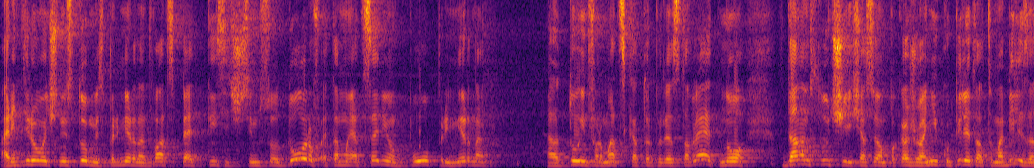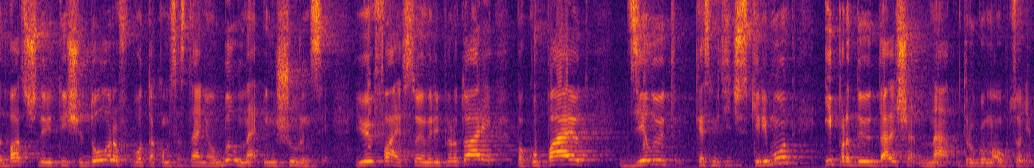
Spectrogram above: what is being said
Ориентировочная стоимость примерно 25 700 долларов, это мы оцениваем по примерно той информации, которую предоставляет, но в данном случае, сейчас я вам покажу, они купили этот автомобиль за 24 тысячи долларов, вот в таком состоянии он был, на иншуренсе. UFI в своем репертуаре покупают, делают косметический ремонт и продают дальше на другом аукционе.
